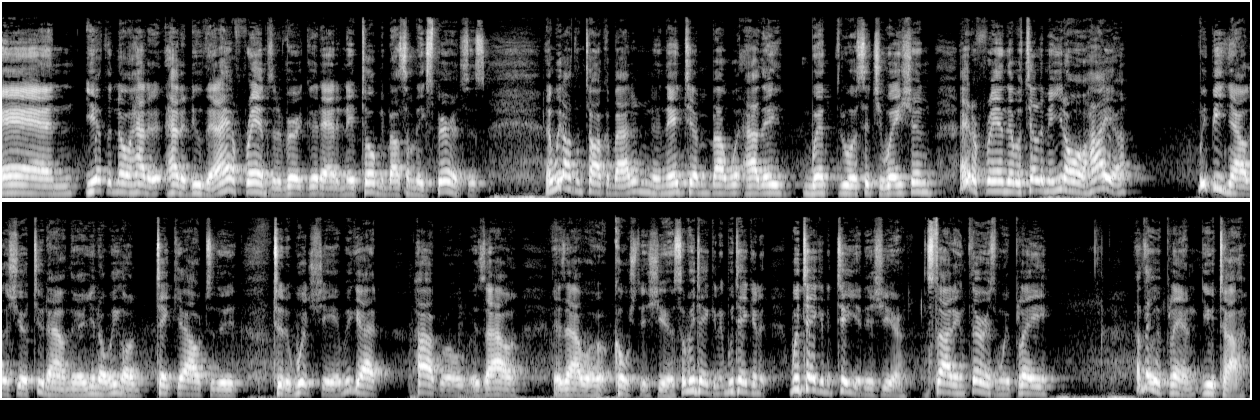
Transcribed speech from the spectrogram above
And you have to know how to how to do that. I have friends that are very good at it, and they've told me about some of the experiences. And we often talk about it, and, they tell me about what, how they went through a situation. I had a friend that was telling me, you know, Ohio, we beat y'all this year too down there. You know, we're gonna take out to the to the woodshed. We got Harbaugh is our is our coach this year. So we're taking it We're taking it we're taking it to you this year. Starting Thursday we play I think we're playing Utah.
